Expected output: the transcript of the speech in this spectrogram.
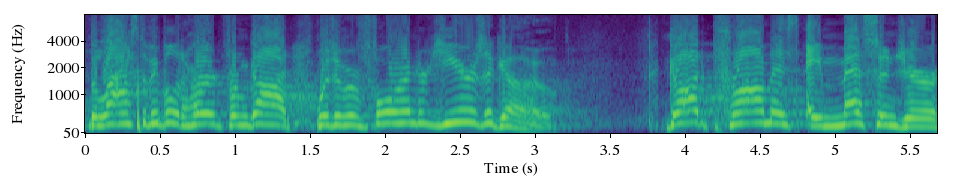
the last of the people that heard from God was over 400 years ago. God promised a messenger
